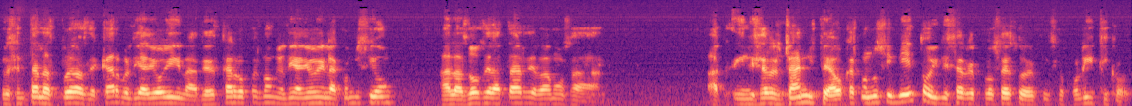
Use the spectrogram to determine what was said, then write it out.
presentar las pruebas de cargo el día de hoy, la de descargo, perdón, el día de hoy en la comisión, a las 2 de la tarde vamos a, iniciar el trámite a Ocas Conocimiento iniciar el proceso de juicio político.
